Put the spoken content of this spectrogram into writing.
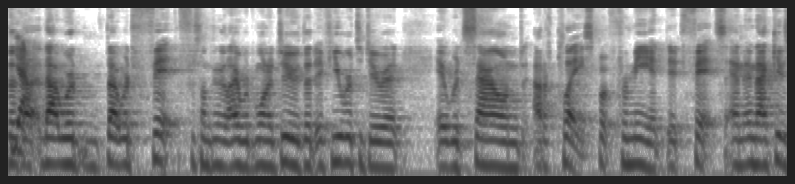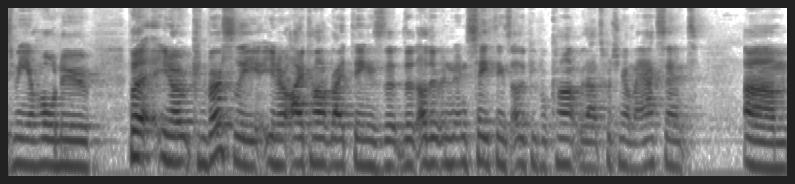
that, Yeah. that that would that would fit for something that I would want to do. That if you were to do it, it would sound out of place. But for me, it, it fits, and and that gives me a whole new. But you know, conversely, you know, I can't write things that, that other and, and say things other people can't without switching up my accent, um,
